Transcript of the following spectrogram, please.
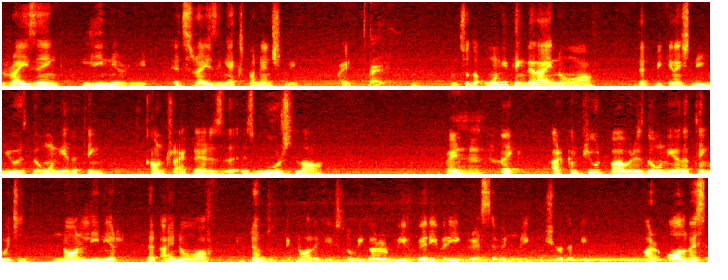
rising linearly. It's rising exponentially, right? Right. And so the only thing that I know of that we can actually use, the only other thing to contract that is is Moore's law, right? Mhm. Like our compute power is the only other thing which is non-linear that I know of in terms of technology. So we got to be very very aggressive in making sure that we are always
